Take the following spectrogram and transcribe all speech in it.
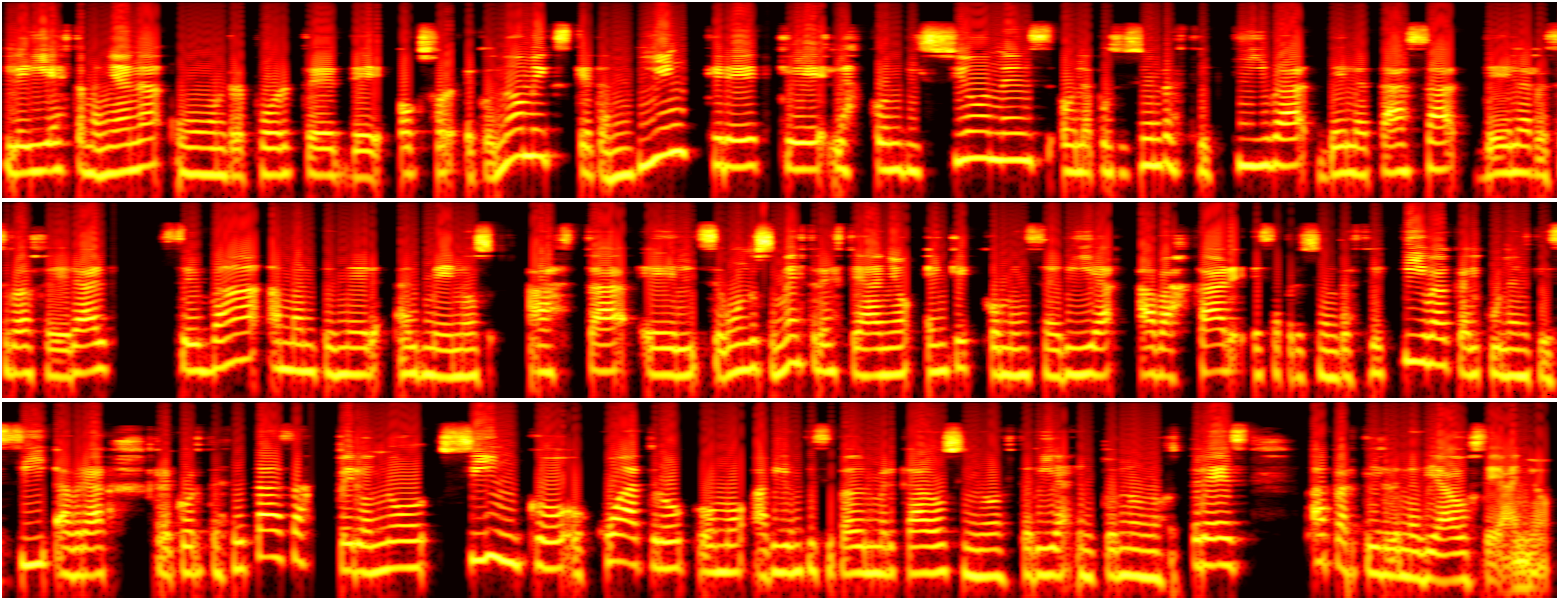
Leí esta mañana un reporte de Oxford Economics que también cree que las condiciones o la posición restrictiva de la tasa de la Reserva Federal se va a mantener al menos hasta el segundo semestre de este año en que comenzaría a bajar esa presión restrictiva. Calculan que sí habrá recortes de tasas, pero no cinco o cuatro como había anticipado el mercado, sino estaría en torno a unos tres a partir de mediados de año.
